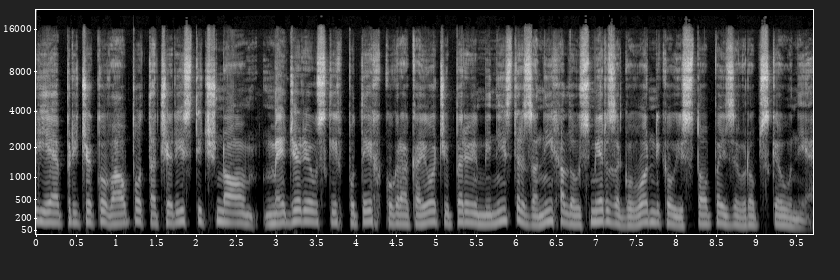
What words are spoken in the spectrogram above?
je pričakoval po tačeristično-medžerjevskih poteh, ko grakajoči prvi minister zanihalo v smer zagovornikov izstopa iz Evropske unije.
